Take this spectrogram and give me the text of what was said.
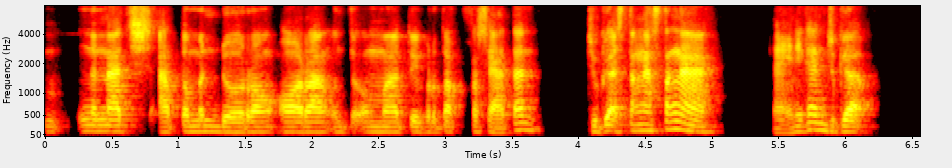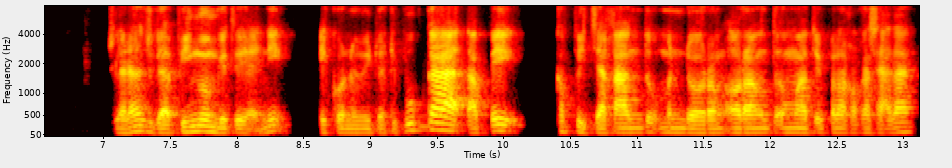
ngenaj atau mendorong orang untuk mematuhi protokol kesehatan juga setengah-setengah. Nah ini kan juga sekarang juga bingung gitu ya. Ini ekonomi sudah dibuka, tapi kebijakan untuk mendorong orang untuk mematuhi protokol kesehatan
